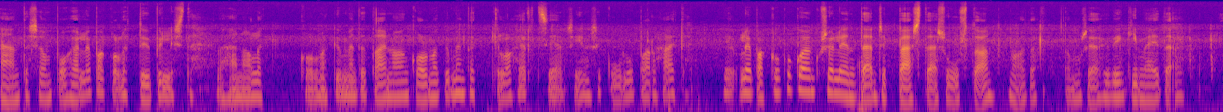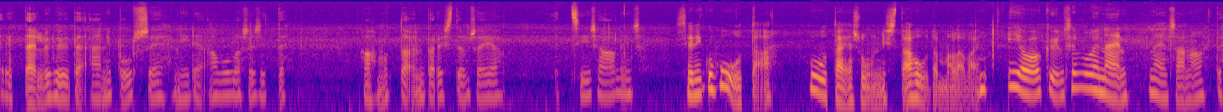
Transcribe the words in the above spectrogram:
ääntä. Se on pohjalepakolle tyypillistä, vähän alle 30 tai noin 30 kHz. Siinä se kuuluu parhaiten. Ja lepakko koko ajan kun se lentää, niin se päästää suustaan noita tommosia hyvin kimeitä, erittäin lyhyitä äänipulsseja. Niiden avulla se sitten hahmottaa ympäristönsä ja etsii saalinsa. Se niinku huutaa, huutaa ja suunnistaa huutamalla vai? Joo, kyllä se voi näin, näin sanoa, että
